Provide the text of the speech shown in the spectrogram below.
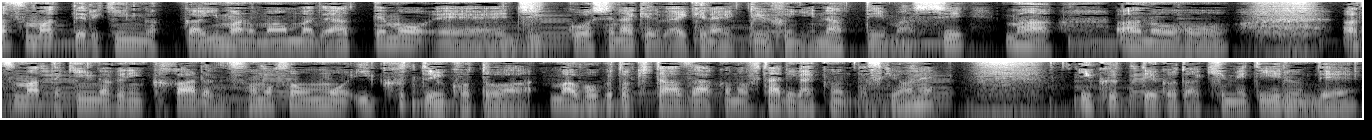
集まってる金額が今のまんまであっても、えー実行しなければいけないっていう風になっていますし、まあ、あの、集まった金額に関わらず、そもそももう行くっていうことは、まあ僕と北沢君の二人が行くんですけどね、行くっていうことは決めているんで、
